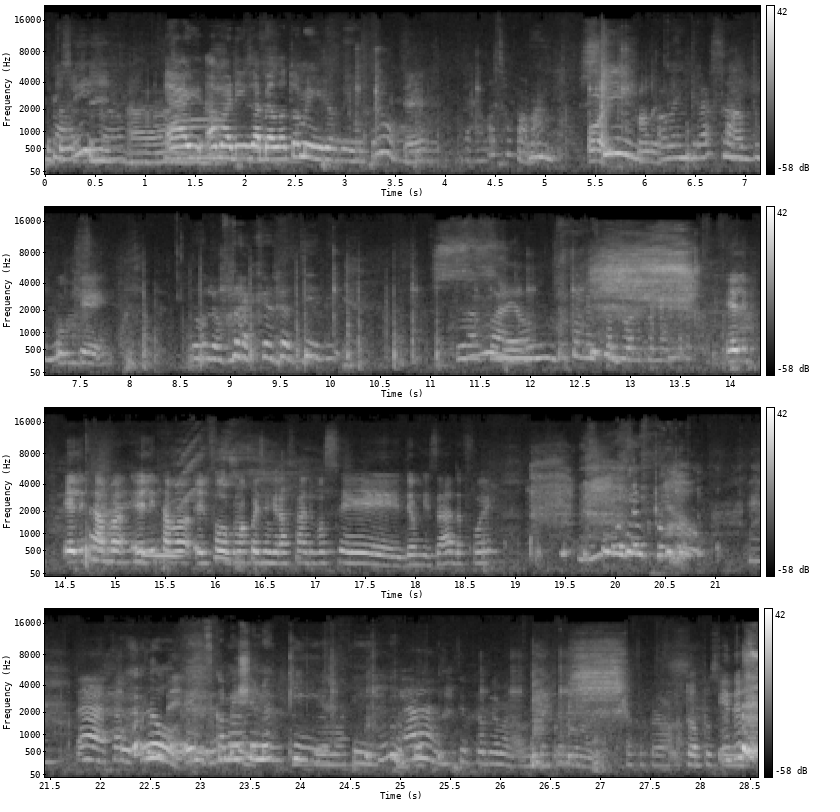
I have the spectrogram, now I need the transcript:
Eu também. Ah, A, a Maria Isabela também já veio. é. Posso falar? Oi, Sim. Ela é engraçado. o quê? Olhou pra cara dele. Do Rafael. Ele, ele tava, ele tava, ele falou alguma coisa engraçada e você deu risada, foi? Ah, tá tudo Não, bem. ele fica mexendo aqui. Ah, não tem problema não, não tem problema não. Não tem problema não. E deixa eu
